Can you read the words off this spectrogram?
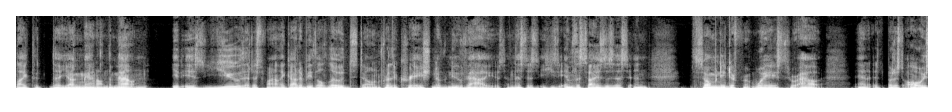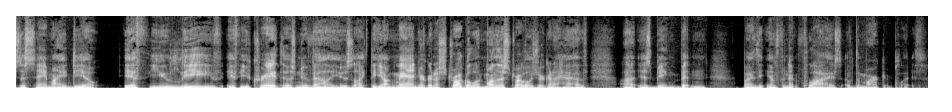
like the, the young man on the mountain it is you that has finally got to be the lodestone for the creation of new values. And this is he emphasizes this in so many different ways throughout. And it, but it's always the same idea. If you leave, if you create those new values, like the young man, you're going to struggle. And one of the struggles you're going to have uh, is being bitten by the infinite flies of the marketplace.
